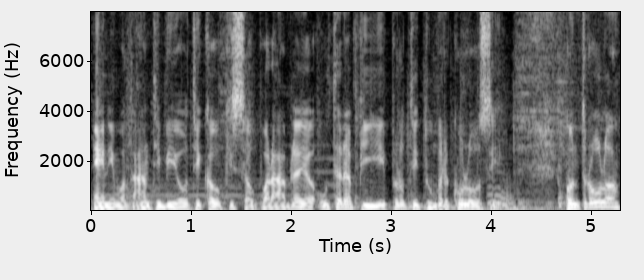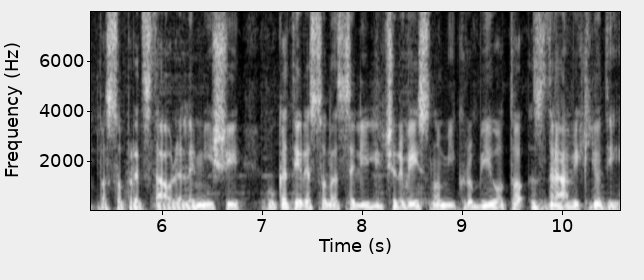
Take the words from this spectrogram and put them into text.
enim od antibiotikov, ki se uporabljajo v terapiji proti tuberkulozi. Kontrolo pa so predstavljale miši, v katere so naselili črevesno mikrobioto zdravih ljudi.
